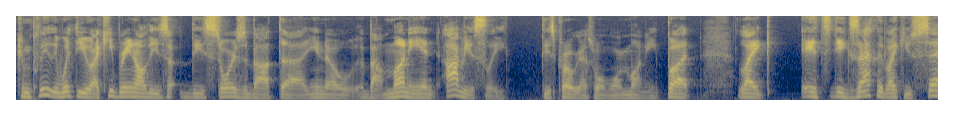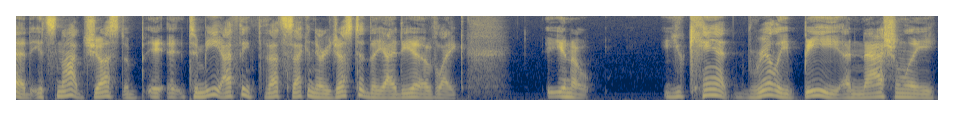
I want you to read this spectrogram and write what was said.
completely with you. I keep reading all these these stories about uh, you know about money, and obviously these programs want more money, but like it's exactly like you said. It's not just a, it, it- to me. I think that's secondary, just to the idea of like, you know, you can't really be a nationally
